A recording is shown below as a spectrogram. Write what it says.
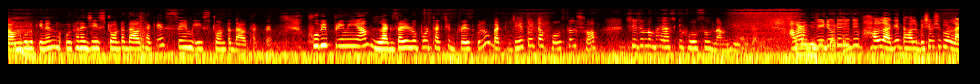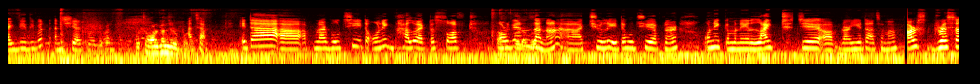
গাউনগুলো কিনেন ওইখানে যে স্টোনটা দেওয়া থাকে সেম এই স্টোনটা দেওয়া থাকবে। খুবই প্রিমিয়াম লাক্সারির উপর থাকছে ড্রেসগুলো বাট যেহেতু এটা হোলসেল শপ সেই জন্য ভাই আজকে হোলসেল দাম দিয়ে দিবেন। আমার ভিডিওটা যদি ভালো লাগে তাহলে বেশি বেশি করে লাইক দিয়ে দিবেন অ্যান্ড শেয়ার করে দিবেন। আচ্ছা এটা আপনার বলছি এটা অনেক ভালো একটা সফট অর্গানজা না অ্যাকচুয়ালি এটা হচ্ছে আপনার অনেক মানে লাইট যে আপনার ইয়েটা আছে না ফার্স্ট ড্রেসটা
